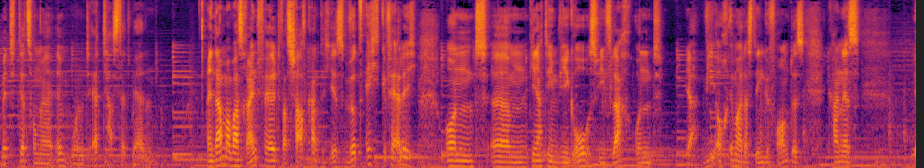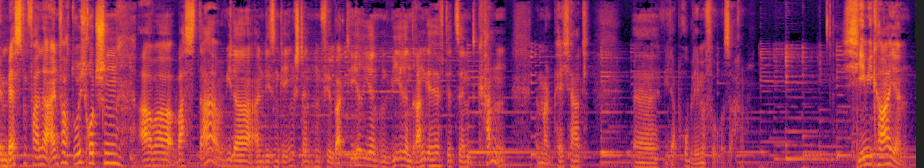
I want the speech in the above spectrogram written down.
mit der Zunge im Mund ertastet werden. Wenn da mal was reinfällt, was scharfkantig ist, wird es echt gefährlich. Und ähm, je nachdem, wie groß, wie flach und ja, wie auch immer das Ding geformt ist, kann es im besten Falle einfach durchrutschen. Aber was da wieder an diesen Gegenständen für Bakterien und Viren drangeheftet sind, kann, wenn man Pech hat, äh, wieder Probleme verursachen. Chemikalien.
